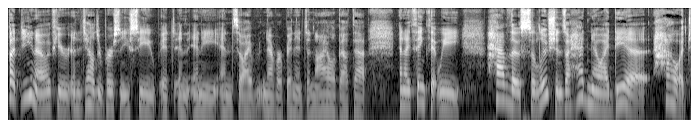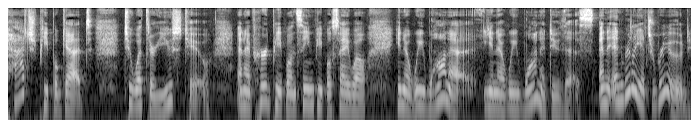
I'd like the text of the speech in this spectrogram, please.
But, you know, if you're an intelligent person, you see it in any, and so I've never been in denial about that. And I think that we have those solutions. I had no idea how attached people get to what they're used to. And I've heard people and seen people say, well, you know, we want to, you know, we want to do this. And, and really it's rude.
